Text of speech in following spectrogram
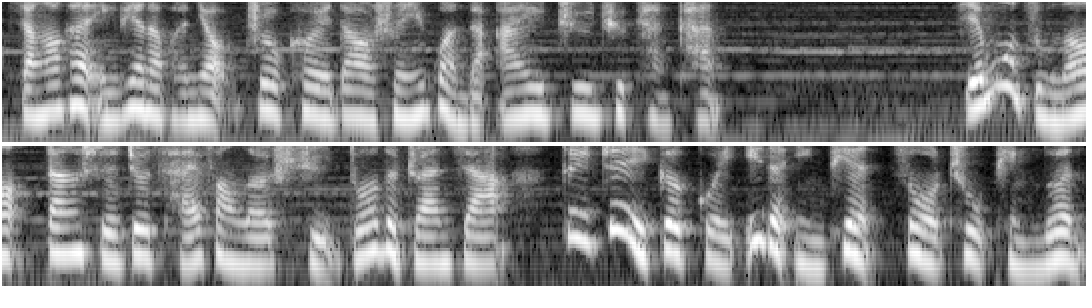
想要看影片的朋友，就可以到水泥馆的 IG 去看看。节目组呢，当时就采访了许多的专家，对这一个诡异的影片做出评论。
